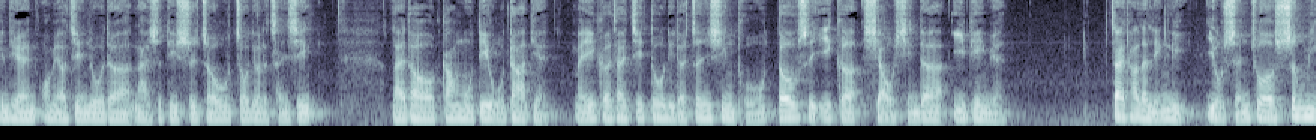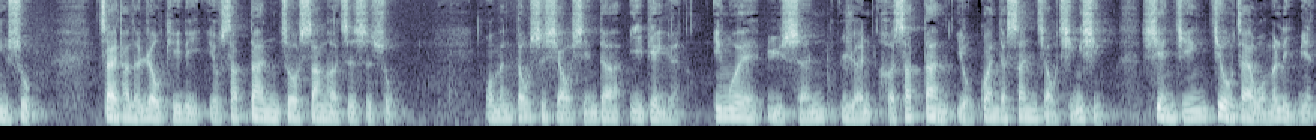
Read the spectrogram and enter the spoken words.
今天我们要进入的乃是第四周周六的晨星，来到纲目第五大点。每一个在基督里的真信徒都是一个小型的伊甸园，在他的灵里有神做生命树，在他的肉体里有撒旦做善恶知识树。我们都是小型的伊甸园，因为与神、人和撒旦有关的三角情形，现今就在我们里面。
